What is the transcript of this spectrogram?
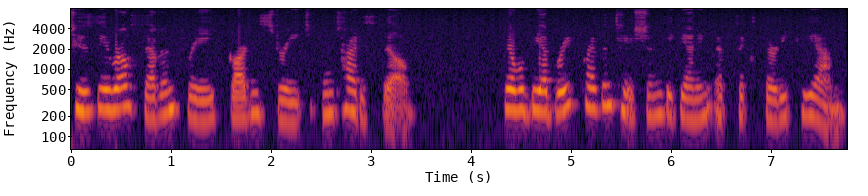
2073 Garden Street in Titusville. There will be a brief presentation beginning at 6.30 p.m.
